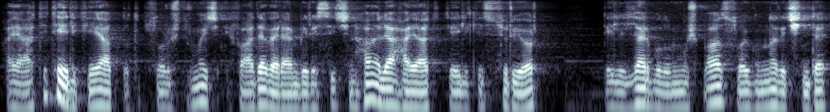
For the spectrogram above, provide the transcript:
Hayati tehlikeyi atlatıp soruşturma için ifade veren birisi için hala hayati tehlike sürüyor, deliller bulunmuş bazı soygunlar içinde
